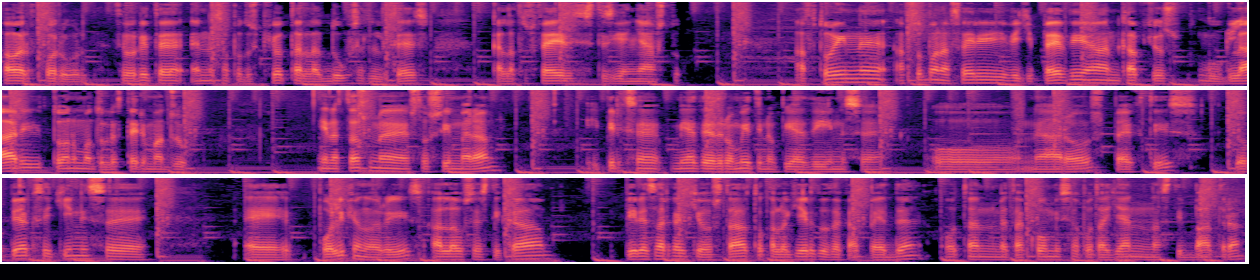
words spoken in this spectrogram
power forward. Θεωρείται ένας από τους πιο ταλαντούχους αθλητές καλαθοσφαίριση της γενιάς του. Αυτό είναι αυτό που αναφέρει η Wikipedia αν κάποιος γκουγκλάρει το όνομα του Λευτέρη Ματζού. Για να φτάσουμε στο σήμερα, υπήρξε μια διαδρομή την οποία διήνυσε ο νεαρός παίκτης, η οποία ξεκίνησε ε, πολύ πιο νωρίς, αλλά ουσιαστικά πήρε σάρκα και οστά το καλοκαίρι του 2015 όταν μετακόμισε από τα Γιάννενα στην Πάτρα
